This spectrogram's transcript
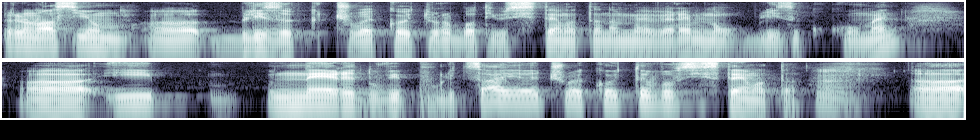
Примерно аз имам а, близък човек, който работи в системата на МВР, много близък около мен. А, и не е редови полицай, е човек, който е в системата. Mm. А,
